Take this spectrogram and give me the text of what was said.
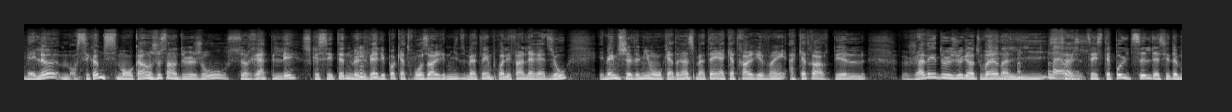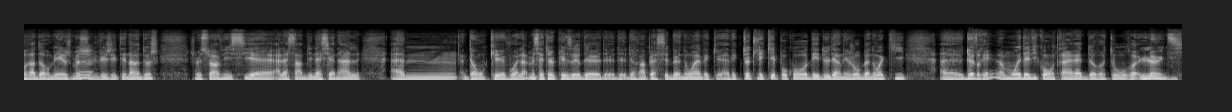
Mais là, bon, c'est comme si mon corps, juste en deux jours, se rappelait ce que c'était de me lever à l'époque à 3h30 du matin pour aller faire de la radio. Et même si j'avais mis mon cadran ce matin à 4h20, à 4h pile, j'avais deux yeux grands ouverts dans le lit. Ben oui. Mm. C'était pas utile d'essayer de me rendormir. Je me suis levé, j'étais dans la douche. Je me suis envenu ici euh, à l'Assemblée nationale. Euh, donc euh, voilà, mais c'est un plaisir de, de, de- de remplacer Benoît avec, avec toute l'équipe au cours des deux derniers jours. Benoît qui euh, devrait, à moins d'avis contraire, être de retour lundi.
